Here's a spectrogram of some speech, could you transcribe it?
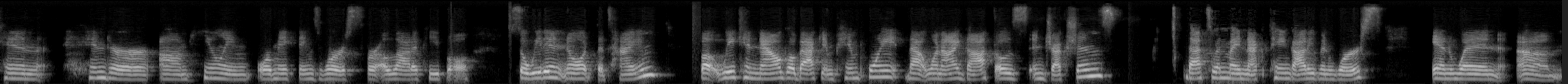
can hinder um, healing or make things worse for a lot of people. So, we didn't know at the time, but we can now go back and pinpoint that when I got those injections, that's when my neck pain got even worse. And when um,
